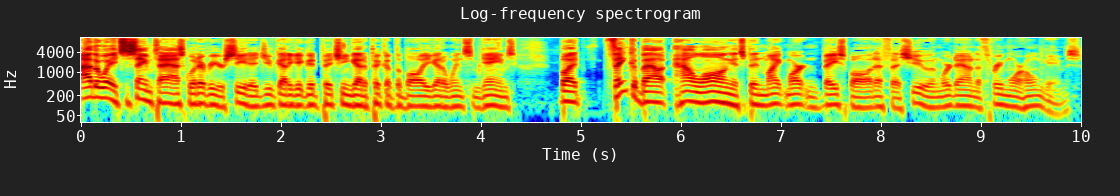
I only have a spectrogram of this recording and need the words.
either way, it's the same task. Whatever you're seated, you've got to get good pitching. You got to pick up the ball. You got to win some games. But think about how long it's been Mike Martin baseball at FSU, and we're down to three more home games,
